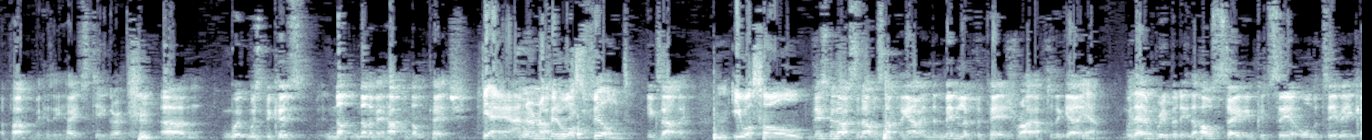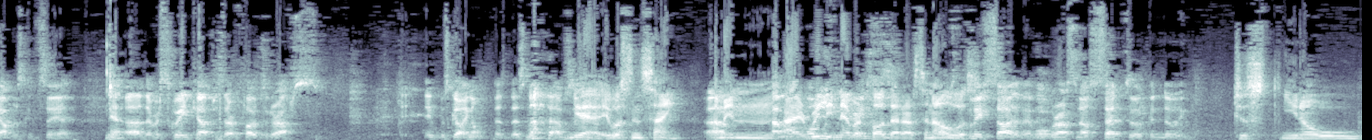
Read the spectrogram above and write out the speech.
apart from because he hates Tigre, um, was because no- none of it happened on the pitch. Yeah, I don't know if it was filmed. Exactly. It was all. This with Arsenal was happening out in the middle of the pitch right after the game. Yeah. With everybody, the whole stadium could see it, all the TV cameras could see it. Yeah. Uh, there were screen captures, there were photographs. It was going on. There's, there's no absolutely Yeah, it was insane. I Um, mean, what- I what really never police- thought that Arsenal was the was police side of it? What were Arsenal said to have been doing? just, you know,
